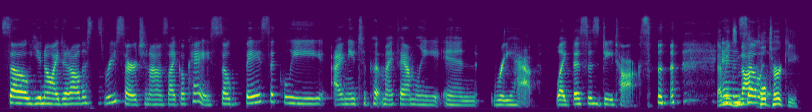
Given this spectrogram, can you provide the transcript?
so, you know, I did all this research and I was like, okay, so basically, I need to put my family in rehab. Like, this is detox. that means not so, cold turkey.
